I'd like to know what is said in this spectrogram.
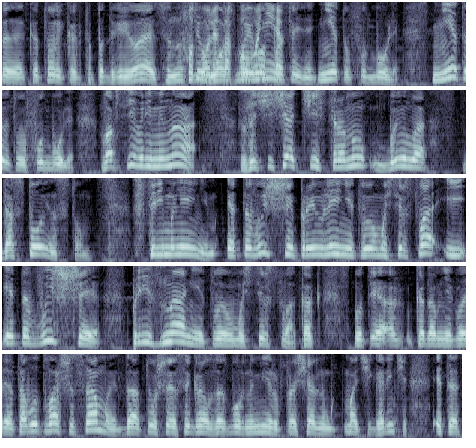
э, который как-то подогревается. Ну, все, может, такого его нет. последнее. Нету в футболе. Нету этого в футболе. Во все времена защищать честь страну было достоинством, стремлением. Это высшее проявление твоего мастерства, и это высшее признание твоего мастерства. Как вот я, когда мне говорят, а вот ваши самые, да, то, что я сыграл за сборную мира в прощальном матче Горинчи, это,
